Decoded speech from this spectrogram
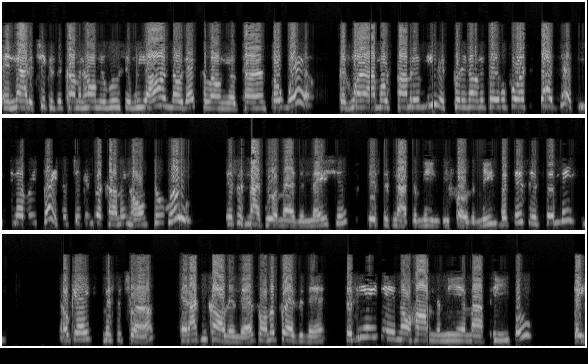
And now the chickens are coming home to roost, and we all know that colonial term so well. Because one of our most prominent leaders put it on the table for us to digest each and every day. The chickens are coming home to roost. This is not your imagination. This is not the meeting before the meeting, but this is the meeting. Okay, Mr. Trump, and I can call him that, former president, because he ain't did no harm to me and my people. They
